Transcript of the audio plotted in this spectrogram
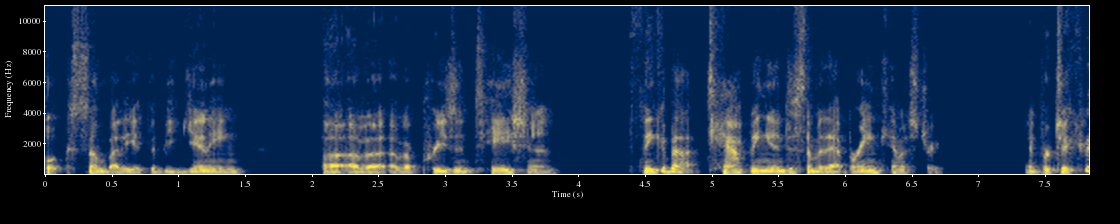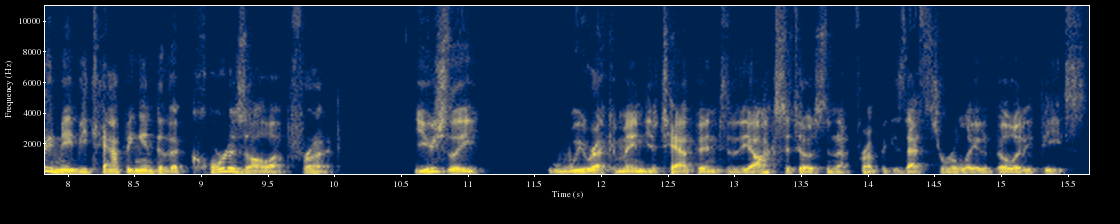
hook somebody at the beginning uh, of, a, of a presentation, think about tapping into some of that brain chemistry and particularly maybe tapping into the cortisol up front. Usually, we recommend you tap into the oxytocin up front because that's the relatability piece.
